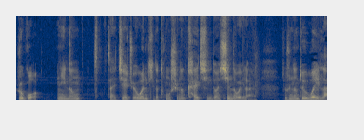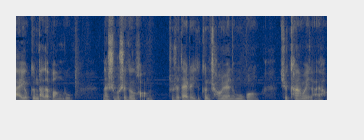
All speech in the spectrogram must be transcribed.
如果你能。在解决问题的同时，能开启一段新的未来，就是能对未来有更大的帮助，那是不是更好呢？就是带着一个更长远的目光去看未来哈，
